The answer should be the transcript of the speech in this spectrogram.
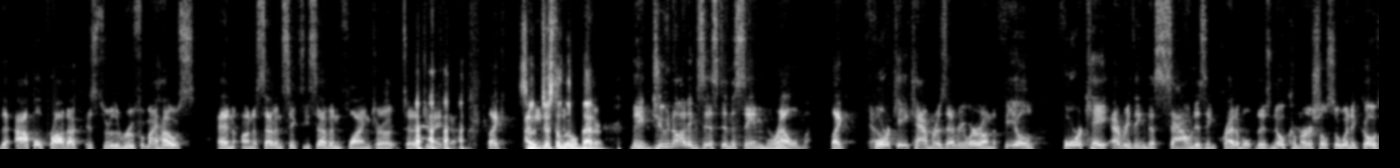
the Apple product is through the roof of my house and on a 767 flying to, to Jamaica. like, so I mean, just a little better. They do not exist in the same realm. Like yeah. 4K cameras everywhere on the field, 4K, everything. The sound is incredible. There's no commercial, so when it goes,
